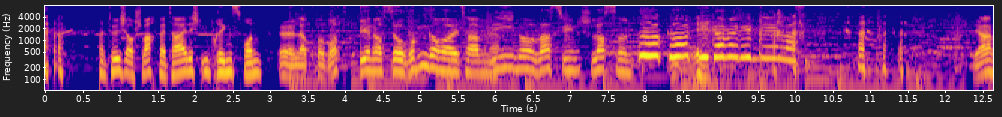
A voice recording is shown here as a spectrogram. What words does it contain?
Natürlich auch schwach verteidigt, übrigens von äh, La Provotte. Wir noch so rumgeheult haben, wie nur was, wie ein Schlosshund. Oh Gott, wie kann man den gehen lassen? Ja,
